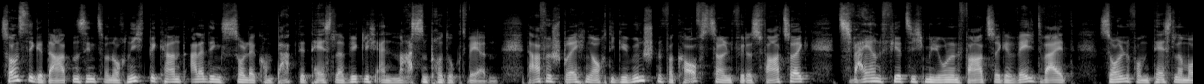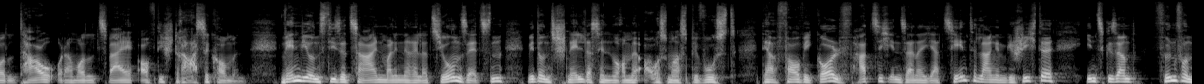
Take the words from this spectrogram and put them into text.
Sonstige Daten sind zwar noch nicht bekannt, allerdings soll der kompakte Tesla wirklich ein Massenprodukt werden. Dafür sprechen auch die gewünschten Verkaufszahlen für das Fahrzeug. 42 Millionen Fahrzeuge weltweit sollen vom Tesla Model Tau oder Model 2 auf die Straße kommen. Wenn wir uns diese Zahlen mal in Relation setzen, wird uns schnell das enorme Ausmaß bewusst. Der VW Golf hat sich in seiner jahrzehntelangen Geschichte insgesamt 35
